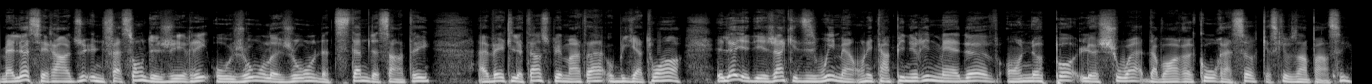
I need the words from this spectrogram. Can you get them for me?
Mais là, c'est rendu une façon de gérer au jour le jour notre système de santé avec le temps supplémentaire obligatoire et là, il y a des gens qui disent, oui, mais on est en pénurie de main-d'œuvre. On n'a pas le choix d'avoir recours à ça. Qu'est-ce que vous en pensez?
